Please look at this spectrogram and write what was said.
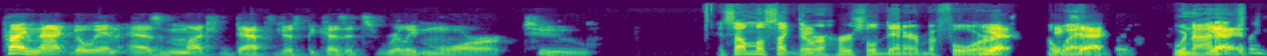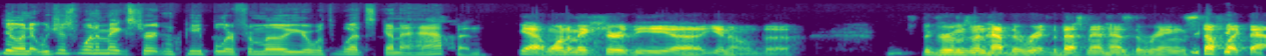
probably not go in as much depth just because it's really more to it's almost like the rehearsal dinner before yes, a wedding. Exactly. We're not yeah, actually doing it. We just want to make certain people are familiar with what's going to happen. Yeah, want to make sure the uh, you know the the groomsmen have the the best man has the rings, stuff like that.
